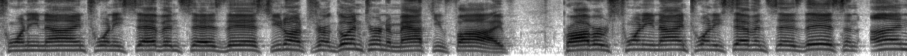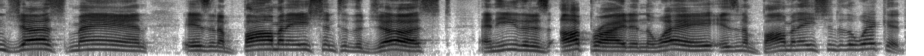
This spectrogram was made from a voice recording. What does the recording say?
29, 27 says this. You don't have to turn, go ahead and turn to Matthew 5. Proverbs 29, 27 says this, An unjust man is an abomination to the just, and he that is upright in the way is an abomination to the wicked.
